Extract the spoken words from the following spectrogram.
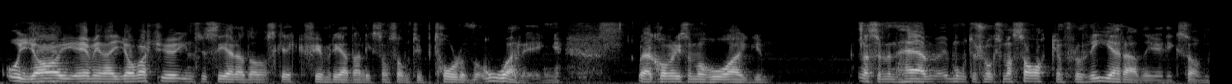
Och jag, jag menar, jag var ju intresserad av skräckfilm redan liksom som typ 12-åring. Och jag kommer liksom ihåg, alltså den här Motorsågsmassakern florerade ju liksom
